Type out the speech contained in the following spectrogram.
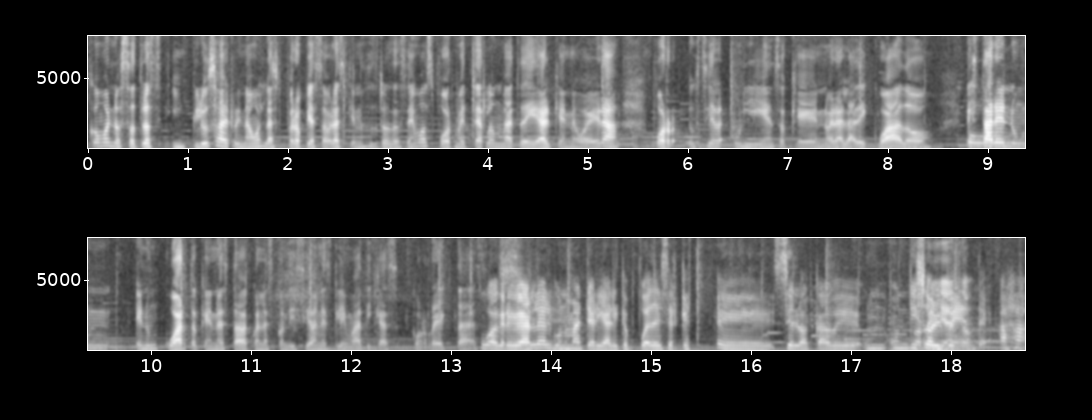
como nosotros incluso arruinamos las propias obras que nosotros hacemos por meterle un material que no era, por usar un lienzo que no era el adecuado, estar O- en un, en un cuarto que no estaba con las condiciones climáticas correctas. O agregarle Sí. algún material que puede ser que eh, se lo acabe un, un disolvente. Ajá.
